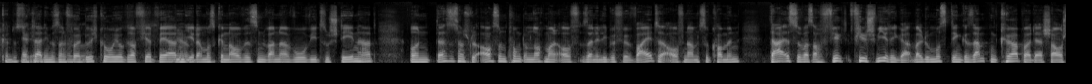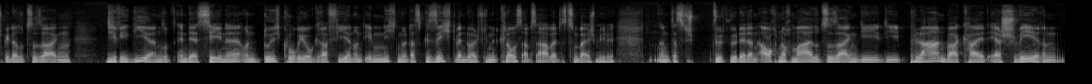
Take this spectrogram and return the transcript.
könntest Ja du klar, die müssen dann vorher also- durchchoreografiert werden. Ja. Jeder muss genau wissen, wann er wo wie zu stehen hat. Und das ist zum Beispiel auch so ein Punkt, um nochmal auf seine Liebe für weite Aufnahmen zu kommen. Da ist sowas auch viel, viel schwieriger, weil du musst den gesamten Körper der Schauspieler sozusagen dirigieren in der Szene und durchchoreografieren und eben nicht nur das Gesicht, wenn du halt viel mit Close-Ups arbeitest zum Beispiel. Und das würde dann auch nochmal sozusagen die, die Planbarkeit erschweren,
